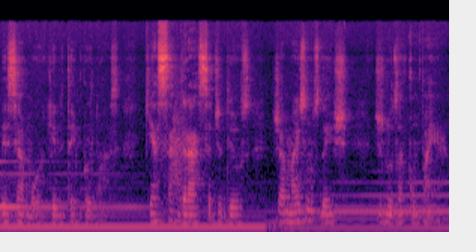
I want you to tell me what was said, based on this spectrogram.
desse amor que Ele tem por nós. Que essa graça de Deus jamais nos deixe de nos acompanhar.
